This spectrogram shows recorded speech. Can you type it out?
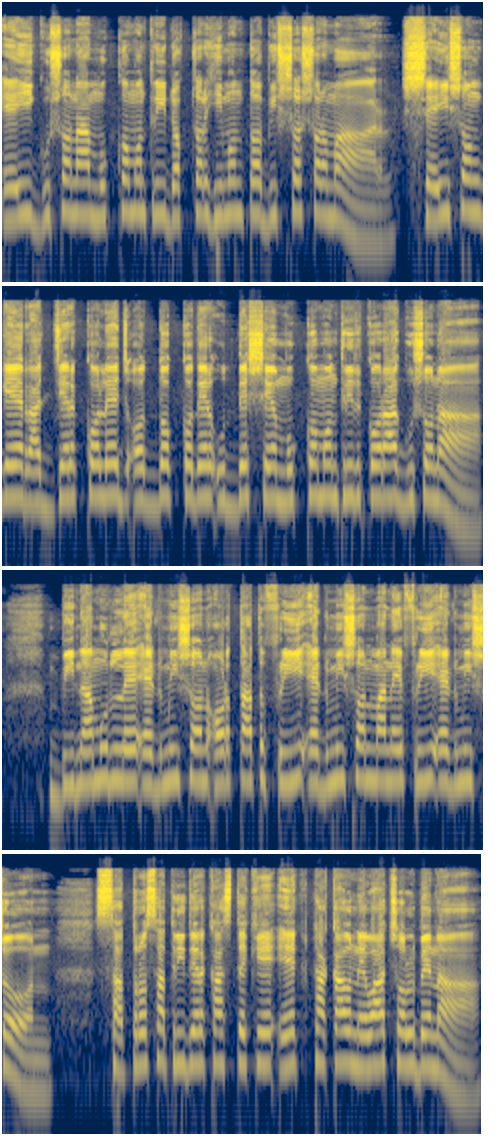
এই ঘোষণা মুখ্যমন্ত্রী ডক্টর হিমন্ত বিশ্ব শর্মার। সেই সঙ্গে রাজ্যের কলেজ অধ্যক্ষদের উদ্দেশ্যে মুখ্যমন্ত্রীর করা ঘোষণা। বিনামূল্যে অ্যাডমিশন অর্থাৎ ফ্রি অ্যাডমিশন মানে ফ্রি অ্যাডমিশন ছাত্রছাত্রীদের কাছ থেকে এক টাকাও নেওয়া চলবে না।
